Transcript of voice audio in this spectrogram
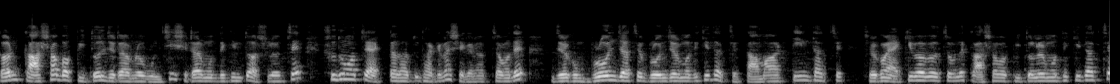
কারণ কাঁসা বা পিতল যেটা আমরা বলছি, সেটার মধ্যে কিন্তু আসলে হচ্ছে শুধুমাত্র একটা ধাতু থাকে না, সেখানে হচ্ছে আমাদের যেরকম ব্রোঞ্জ আছে, ব্রোঞ্জের মধ্যে কি থাকছে? তামা টিন থাকছে। সেরকম একইভাবে হচ্ছে আমাদের কাঁসা বা পিতলের মধ্যে কি থাকছে?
